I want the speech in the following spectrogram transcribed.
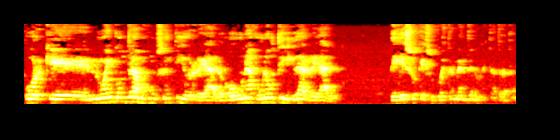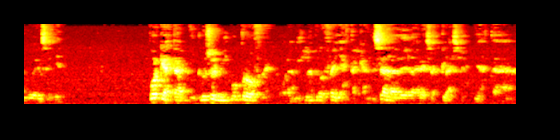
porque no encontramos un sentido real o una, una utilidad real de eso que supuestamente nos está tratando de enseñar. Porque hasta incluso el mismo profe o la misma profe ya está cansada de dar esas clases, ya está,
